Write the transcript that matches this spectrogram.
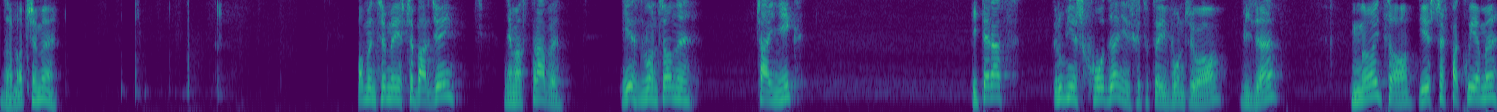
Zobaczymy. Pomęczymy jeszcze bardziej? Nie ma sprawy. Jest włączony czajnik. I teraz również chłodzenie się tutaj włączyło, widzę. No i co? Jeszcze wpakujemy.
